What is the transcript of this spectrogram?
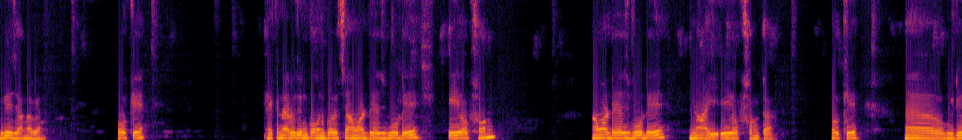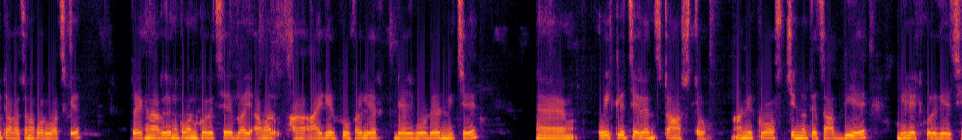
প্লিজ জানাবেন। ওকে এখানে আরেকজন কমেন্ট করেছে, আমার ড্যাশবোর্ডে এই অপশন আমার ড্যাশবোর্ডে নাই এই অপশনটা ওকে ভিডিওতে আলোচনা করব আজকে। তো এখানে আরেকজন কমেন্ট করেছে, ভাই, আমার আইডিয়ার প্রোফাইলের ড্যাশবোর্ডের নিচে উইকলি চ্যালেঞ্জটা আসতো আমি ক্রস চিহ্নতে চাপ দিয়ে ডিলিট করে দিয়েছি,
